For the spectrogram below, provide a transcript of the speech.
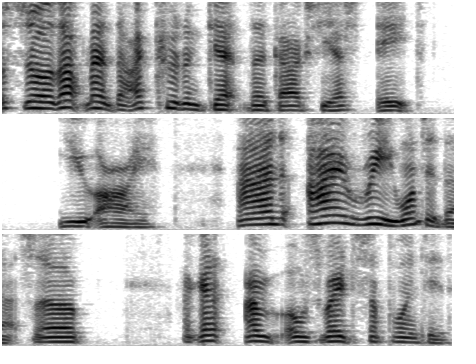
So that meant that I couldn't get the Galaxy S8 UI. And I really wanted that, so I I'm, I was very disappointed.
